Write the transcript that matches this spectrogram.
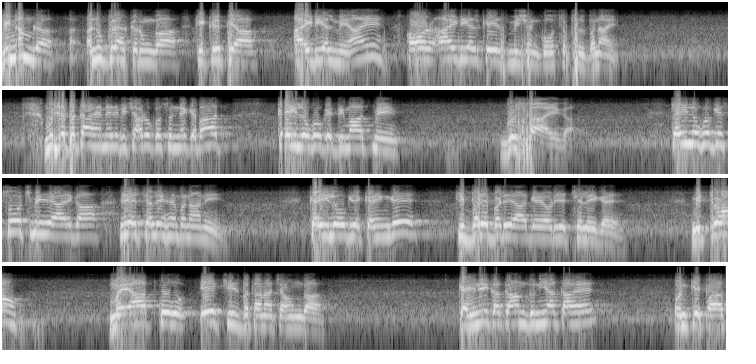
विनम्र अनुग्रह करूँगा कि कृपया आइडियल में आए और आइडियल के इस मिशन को सफल बनाएँ। मुझे पता है मेरे विचारों को सुनने के बाद कई लोगों के दिमाग में गुस्सा आएगा। कई लोगों के सोच में ये आएगा, ये चले हैं बनाने। कई लोग ये कहेंगे कि बड़े बड़े आ गए और ये चले गए। मित्रों, मैं आपको एक चीज़ बताना चाहूँगा। कहने का काम दुनिया का है, उनके पास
